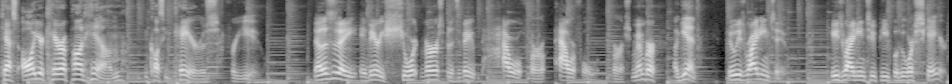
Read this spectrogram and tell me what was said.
Cast all your care upon him because he cares for you. Now, this is a, a very short verse, but it's a very powerful, powerful verse. Remember, again, who he's writing to. He's writing to people who are scared.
